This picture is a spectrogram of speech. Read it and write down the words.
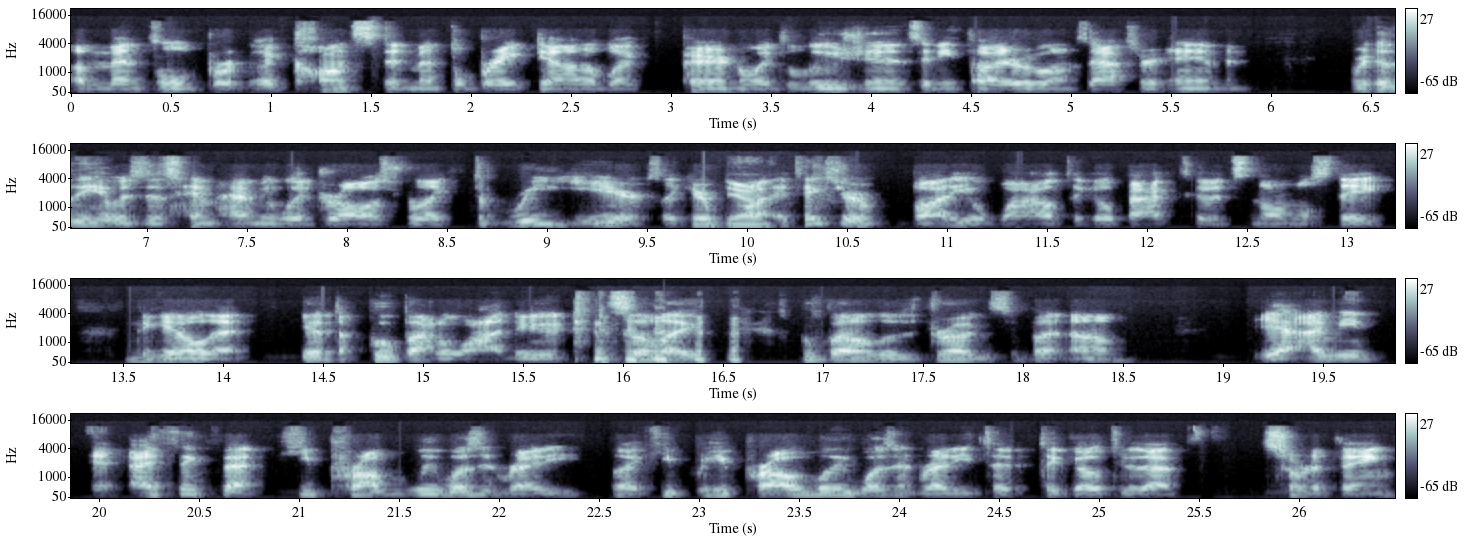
a mental, like constant mental breakdown of like paranoid delusions, and he thought everyone was after him. And really, it was just him having withdrawals for like three years. Like your, Yeah. it takes your body a while to go back to its normal state to Mhm. get all that. You have to poop out a lot, dude. so like poop out all those drugs. But um, yeah, I mean, I- I think that he probably wasn't ready. Like he he probably wasn't ready to to go through that sort of thing,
